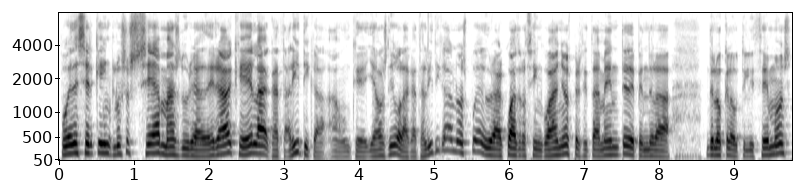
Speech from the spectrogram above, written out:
puede ser que incluso sea más duradera que la catalítica, aunque ya os digo, la catalítica nos puede durar 4 o 5 años perfectamente, depende de lo que la utilicemos.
